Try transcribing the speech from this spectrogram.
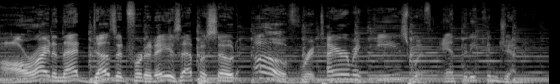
All right, and that does it for today's episode of Retirement Keys with Anthony Congemi.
